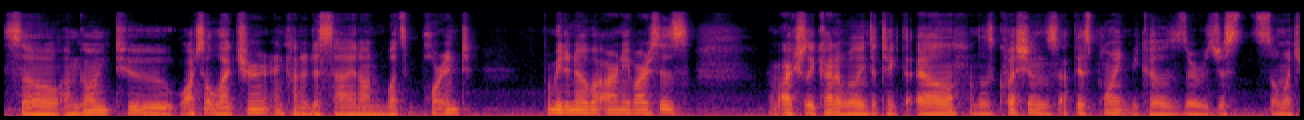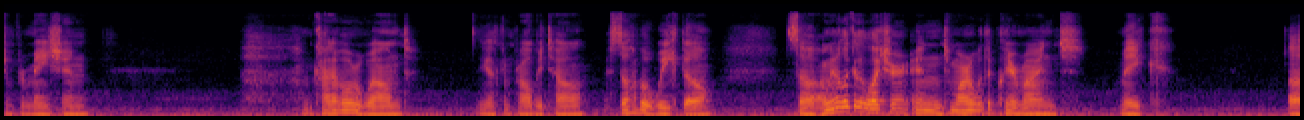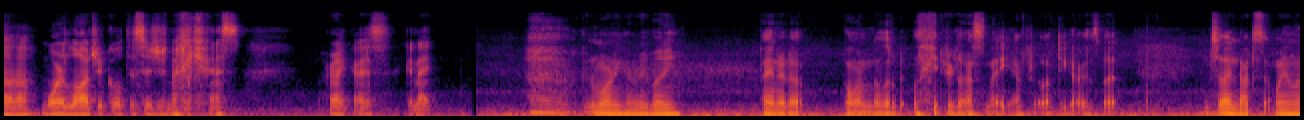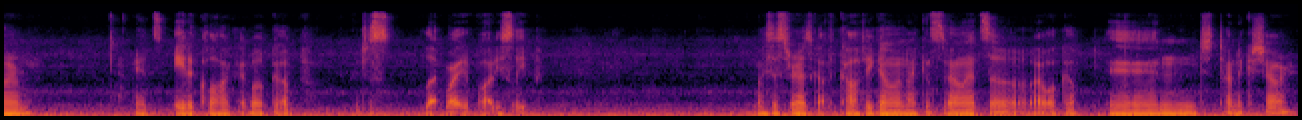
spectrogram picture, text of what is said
So I'm going to watch the lecture and kind of decide on what's important for me to know about RNA viruses. I'm actually kind of willing to take the L on those questions at this point because there was just so much information. I'm kind of overwhelmed. You guys can probably tell. I still have a week though. So I'm going to look at the lecture and tomorrow with a clear mind make a more logical decision, I guess. Alright guys, good night. Good morning everybody. I ended up going a little bit later last night after I left you guys, but until I not to set my alarm. It's 8 o'clock. I woke up and just let my body sleep. My sister has got the coffee going. I can smell it, so I woke up and time to take a shower.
